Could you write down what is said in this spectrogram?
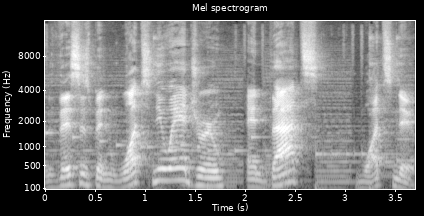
This has been What's New Andrew, and that's What's New.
